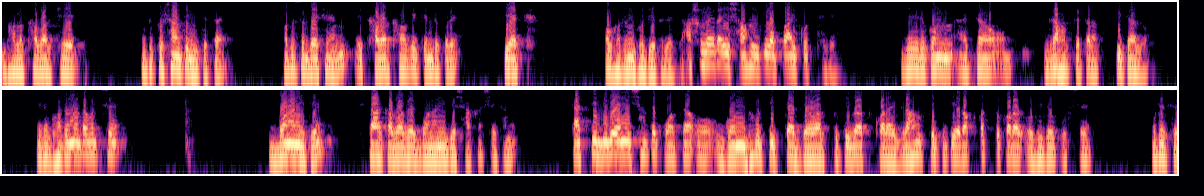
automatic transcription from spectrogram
ভালো খাবার খেয়ে একটু প্রশান্তি নিতে চায়। অথচ দেখেন, এই খাবার খাওয়াকে কেন্দ্র করে কি এক অঘটন ঘটিয়ে ফেলেছে। আসলে এরা এই সাহসগুলো পায় থেকে যে এরকম একটা গ্রাহককে তারা পিটালো। এটা ঘটনাটা হচ্ছে বনানীতে, স্টার কাবাবের বনানী যে শাখা সেখানে। কাচ্চি বিরিয়ানির সাথে পচা ও গন্ধ টিক্কা দেওয়ার প্রতিবাদ করায় গ্রাহককে পিটিয়ে রক্তাক্ত করার অভিযোগ উঠছে, উঠেছে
